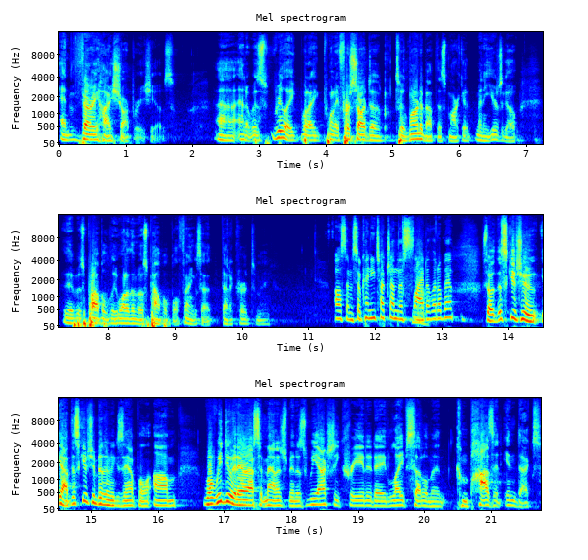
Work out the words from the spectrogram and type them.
and very high Sharpe ratios. Uh, and it was really when I when I first started to, to learn about this market many years ago, it was probably one of the most palpable things that, that occurred to me. Awesome. So can you touch on this slide yeah. a little bit? So this gives you yeah this gives you a bit of an example. Um, what we do at Air Asset Management is we actually created a life settlement composite index,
